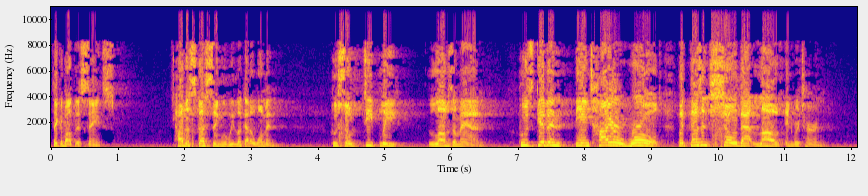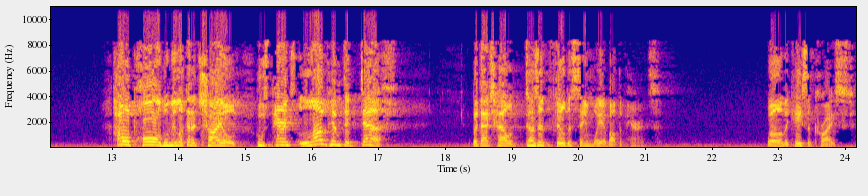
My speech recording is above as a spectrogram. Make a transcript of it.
Think about this, saints. How disgusting when we look at a woman who so deeply loves a man, who's given the entire world, but doesn't show that love in return. How appalled when we look at a child whose parents love him to death, but that child doesn't feel the same way about the parents. Well, in the case of Christ,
